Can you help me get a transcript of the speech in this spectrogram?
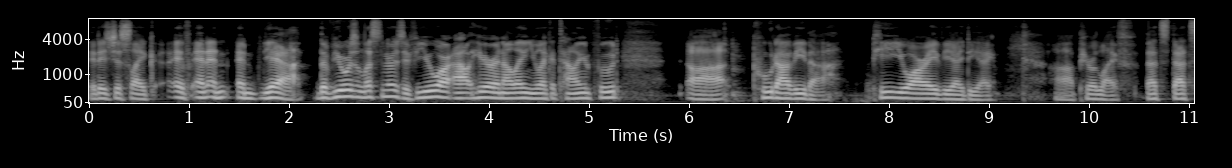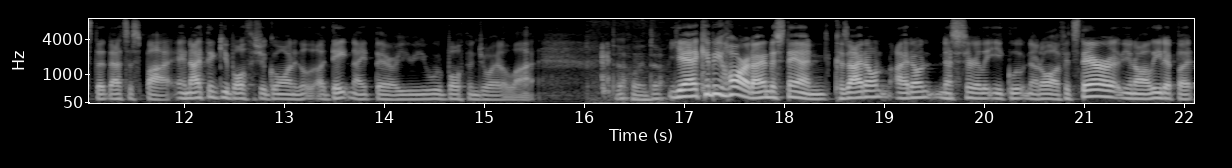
It is just like if and and and yeah, the viewers and listeners, if you are out here in LA and you like Italian food, uh, Pura Vida, P U R A V I D A. uh, Pure Life. That's that's the, that's a spot, and I think you both should go on a, date night there. You you would both enjoy it a lot. Definitely, definitely. Yeah, it can be hard. I understand because I don't I don't necessarily eat gluten at all. If it's there, you know, I'll eat it, but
